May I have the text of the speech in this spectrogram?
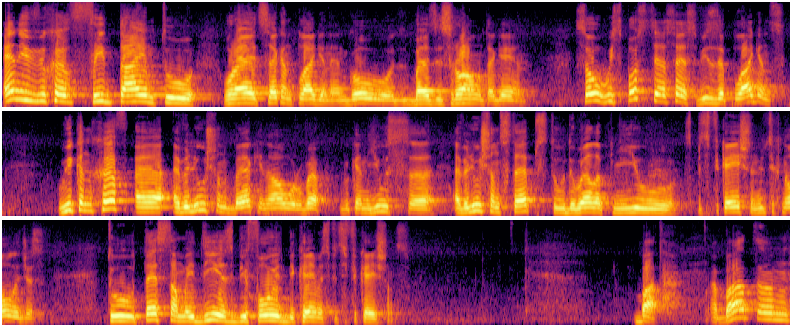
And if you have free time to write second plugin and go by this round again. So with PostCSS, with the plugins, we can have uh, evolution back in our web. We can use uh, evolution steps to develop new specification, new technologies, to test some ideas before it became specifications. But, but um,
